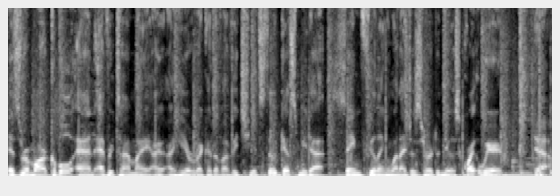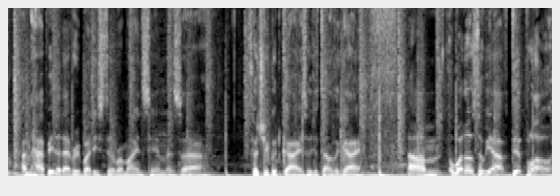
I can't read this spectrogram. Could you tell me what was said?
it's remarkable, and every time I, I, I hear a record of Avicii, it still gets me that same feeling when I just heard the news. Quite weird. Yeah. I'm happy that everybody still reminds him as uh, such a good guy, such a talented guy. Um, what else do we have? Diplo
